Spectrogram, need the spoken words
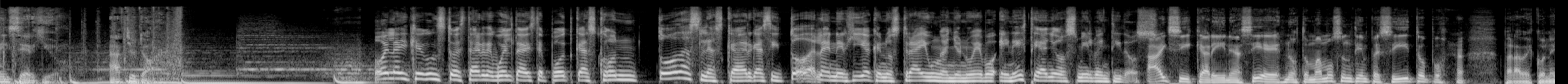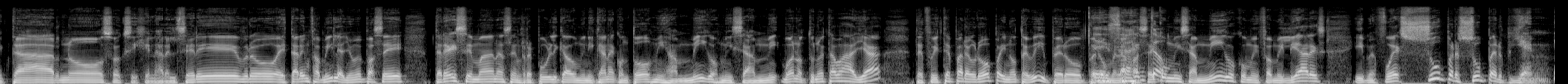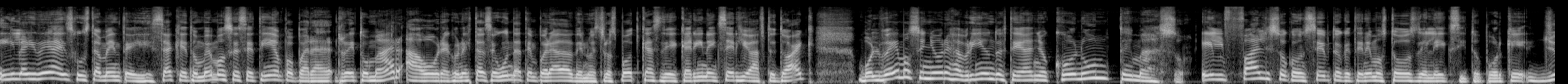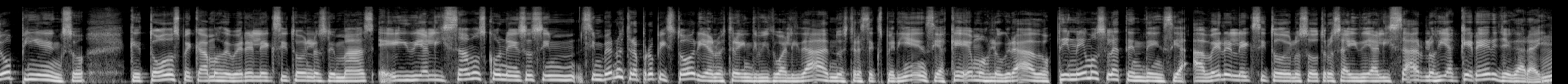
Y Sergio. After Dark. Hola y qué gusto estar de vuelta a este podcast con todas las cargas y toda la energía que nos trae un año nuevo en este año 2022. Ay, sí, Karina, así es. Nos tomamos un tiempecito para desconectarnos, oxigenar el cerebro, estar en familia. Yo me pasé tres semanas en República Dominicana con todos mis amigos, mis amigos. Bueno, tú no estabas allá, te fuiste para Europa y no te vi, pero, pero me la pasé con mis amigos, con mis familiares y me fue súper, súper bien. Y la idea es justamente esa, que tomemos ese tiempo para retomar ahora con esta segunda temporada de nuestros podcasts de Karina y Sergio After Dark. Volvemos, señores, abriendo este año con un temazo, el falso concepto que tenemos todos del éxito, porque yo pienso que todos pecamos de ver el éxito en los demás e idealizamos con eso sin, sin ver nuestra propia historia, nuestra individualidad, nuestras experiencias, qué hemos logrado. Tenemos la tendencia a ver el éxito de los otros, a idealizarlos y a querer llegar ahí.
